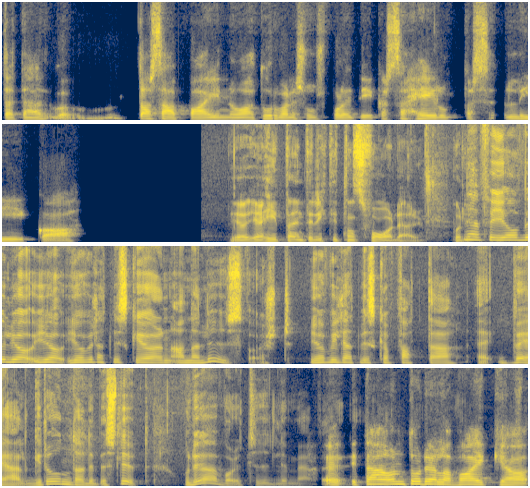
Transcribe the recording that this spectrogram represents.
tätä tasapainoa turvallisuuspolitiikassa heiluttaisi liikaa. Jag, jag hittar inte riktigt något svar där. Nej, för jag, vill, jag, jag vill att vi ska göra en analys först. Jag vill att vi ska fatta eh, välgrundade beslut. Och det har jag varit tydlig med. Eh, tämä on todella vaikea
